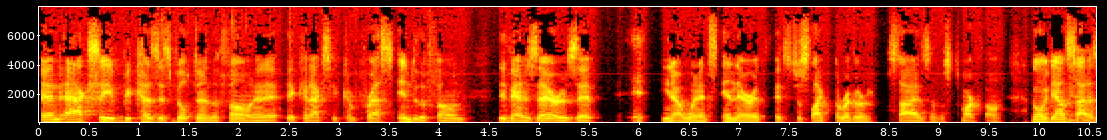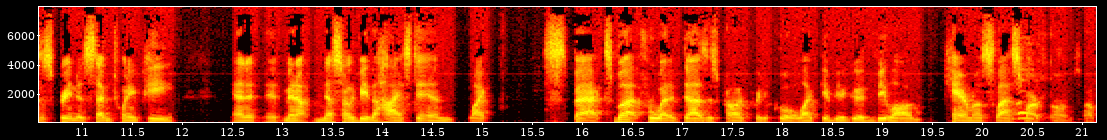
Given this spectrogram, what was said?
and actually because it's built into the phone and it, it can actually compress into the phone, the advantage there is that it, you know when it's in there, it, it's just like the regular size of a smartphone. The only downside is the screen is 720p, and it, it may not necessarily be the highest end like specs, but for what it does, it's probably pretty cool. Like give you a good vlog camera slash smartphone. So.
